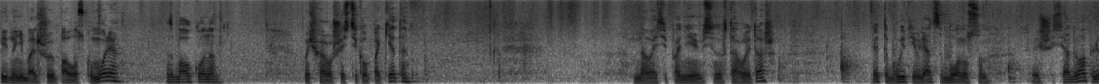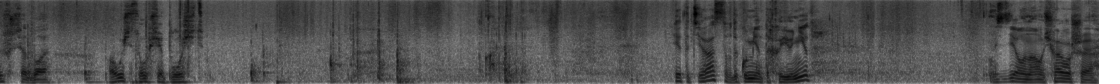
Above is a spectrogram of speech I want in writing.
Видно небольшую полоску моря с балкона. Очень хорошие стеклопакеты. Давайте поднимемся на второй этаж. Это будет являться бонусом. То есть 62 плюс 62. Получится общая площадь. Это терраса, в документах ее нет. Сделана очень хорошая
